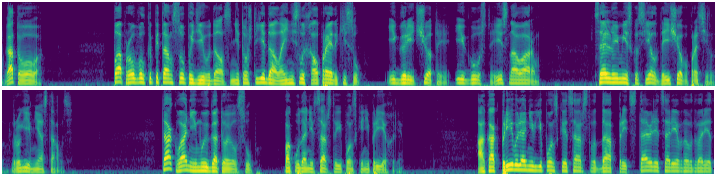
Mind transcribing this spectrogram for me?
Готово. Попробовал капитан суп и диву дался. Не то что едал, а и не слыхал про эдакий суп. И горячо ты, и густо, и с наваром. Цельную миску съел, да еще попросил. Другим не осталось. Так Ваня ему и готовил суп, покуда они в царство японское не приехали. А как прибыли они в японское царство, да представили царевну во дворец,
